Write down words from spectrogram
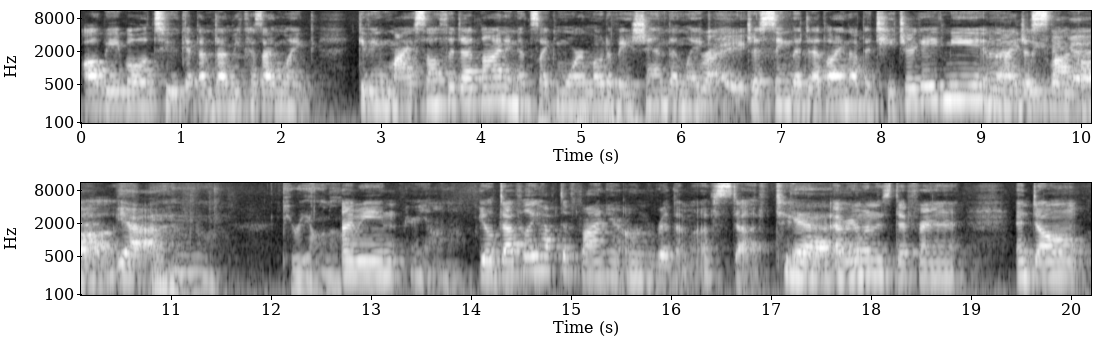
i'll be able to get them done because i'm like giving myself a deadline and it's like more motivation than like Right. just seeing the deadline that the teacher gave me and, then i just leaving slack it. off Yeah. Piriana. I mean, Piriana. you'll definitely have to find your own rhythm of stuff too. Yeah. Everyone is different. And don't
